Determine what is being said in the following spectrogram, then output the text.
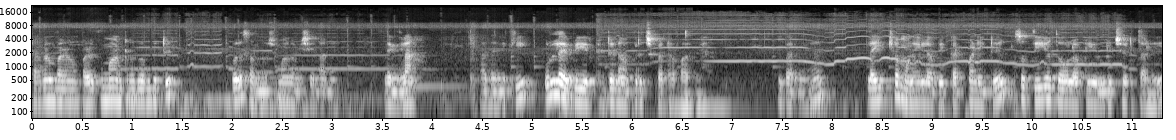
ட்ராகன் பழம் பழுக்குமான்றது வந்துட்டு ஒரு சந்தோஷமான விஷயம் தானே? இல்லைங்களா? அது இன்றைக்கி உள்ளே எப்படி இருக்குன்ட்டு நான் பிரித்து கட்டுற பாருங்க. இது பாருங்க. லைட்டாக முனையில் அப்படியே கட் பண்ணிவிட்டு சுற்றியும் தோல் அப்படியே உரிச்சு எடுத்தாலே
